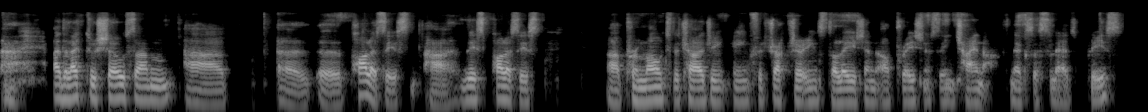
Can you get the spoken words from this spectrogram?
I'd like to show some policies. Uh, these policies promote the charging infrastructure installation operations in China. Next slide, please.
